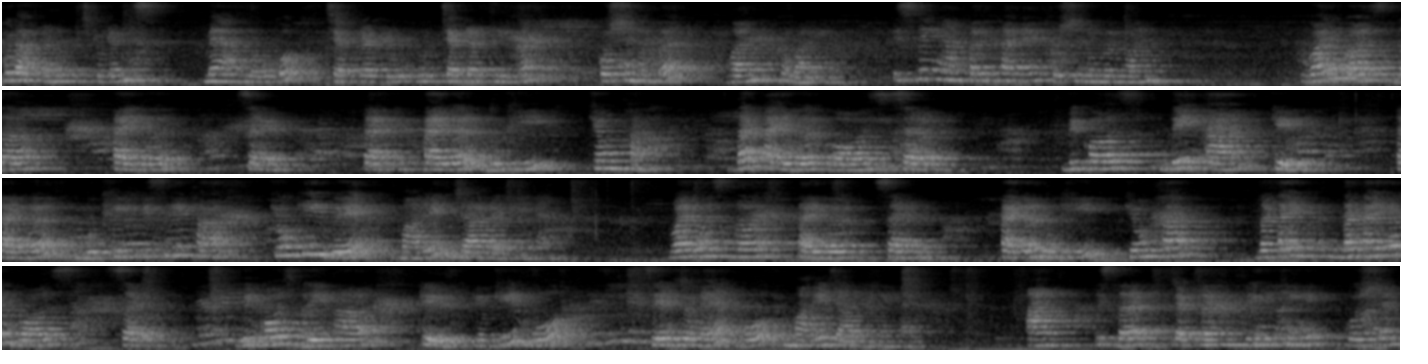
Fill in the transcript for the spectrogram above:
Good afternoon students मैं आप लोगों को चैप्टर टू चैप्टर थ्री का क्वेश्चन नंबर वन करवा रही हूँ। इसमें यहाँ पर लिखा है question number one why was the tiger tiger दुखी क्यों था? The tiger was sad because they are killed tiger दुखी इसलिए था क्योंकि वे मारे जा रहे हैं Why was the tiger sad? Tiger दुखी क्यों था The tiger, the tiger was sad because they are killed क्योंकि वो शेर जो है वो मारे जा रहे हैं इस तरह चैप्टर थ्री लिखेंगे क्वेश्चन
